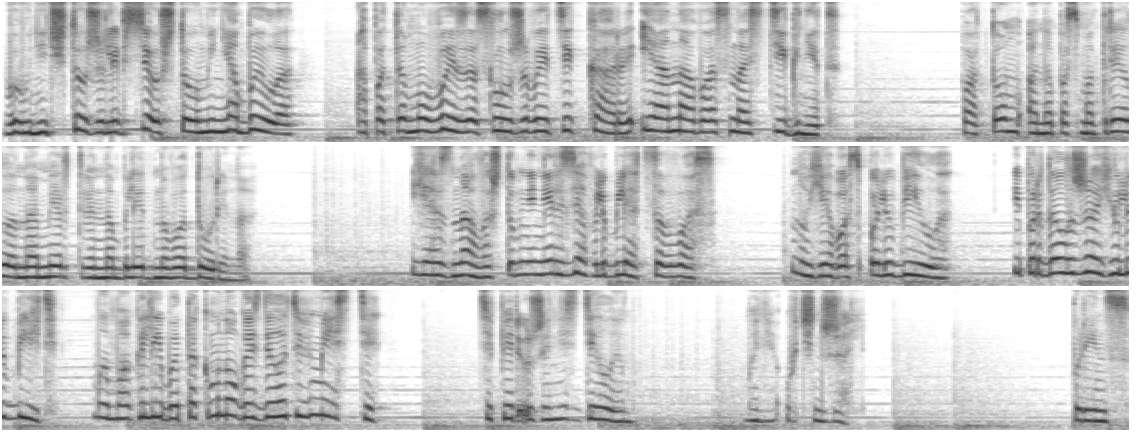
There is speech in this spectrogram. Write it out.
Вы уничтожили все, что у меня было, а потому вы заслуживаете кары, и она вас настигнет». Потом она посмотрела на мертвенно-бледного Дорина. Я знала, что мне нельзя влюбляться в вас, но я вас полюбила и продолжаю любить. Мы могли бы так много сделать вместе. Теперь уже не сделаем. Мне очень жаль. Принц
